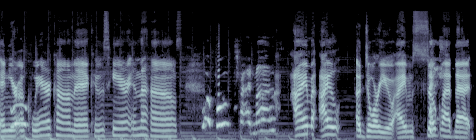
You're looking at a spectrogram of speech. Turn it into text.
and you're a queer comic who's here in the house. Whoop, whoop, Pride Month. I'm I adore you. I'm so glad that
